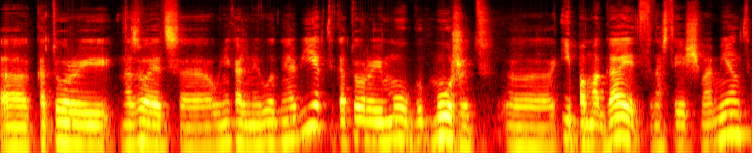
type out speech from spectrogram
который называется «Уникальные водные объекты», который мог, может и помогает в настоящий момент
